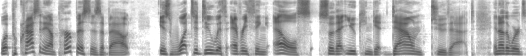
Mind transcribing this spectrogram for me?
What procrastinating on purpose is about is what to do with everything else so that you can get down to that. In other words,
